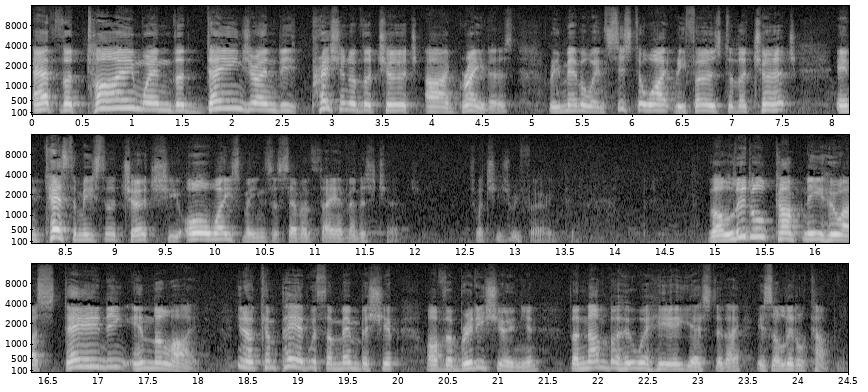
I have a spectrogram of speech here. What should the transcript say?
at the time when the danger and depression of the church are greatest, remember when Sister White refers to the church in testimonies to the church, she always means the Seventh day Adventist church. That's what she's referring to. The little company who are standing in the light. You know, compared with the membership of the British Union, the number who were here yesterday is a little company.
